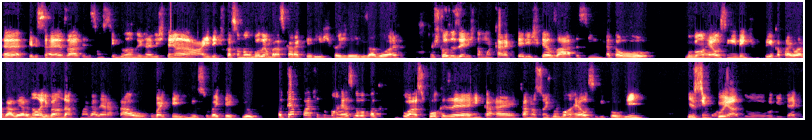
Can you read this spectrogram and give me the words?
é, eles é exato, eles são ciganos, né? Eles têm a, a, identificação, não vou lembrar as características deles agora, mas todos eles têm uma característica exata, assim, que até o, o Van Helsing identifica para a galera. Não, ele vai andar com uma galera tal, vai ter isso, vai ter aquilo. Até a parte do Van Helsing, eu vou falar, as poucas é, reenca, é, encarnações do Van Helsing que eu vi, isso inclui a do Ruby Jack.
